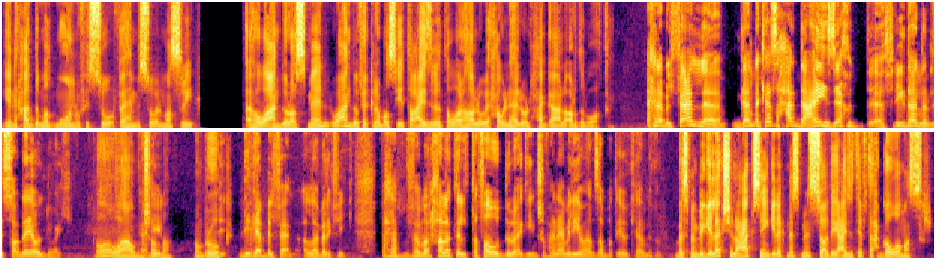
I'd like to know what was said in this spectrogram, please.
يعني حد مضمون وفي السوق فاهم السوق المصري. هو عنده رأس مال وعنده فكرة بسيطة عايز اللي يطورها له ويحولها له لحاجة على أرض الواقع. إحنا بالفعل آه، جالنا كذا حد عايز ياخد 3 داينر للسعودية ولدبي أوه واو ما شاء يعني الله. مبروك. دي- جت بالفعل. الله يبارك فيك. فاحنا في مرحلة التفاوض دلوقتي نشوف هنعمل إيه وهنظبط إيه والكلام ده كله. بس ما بيجيلكش العكس يعني يجيلك ناس من السعودية عايزة تفتح جوه مصر.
